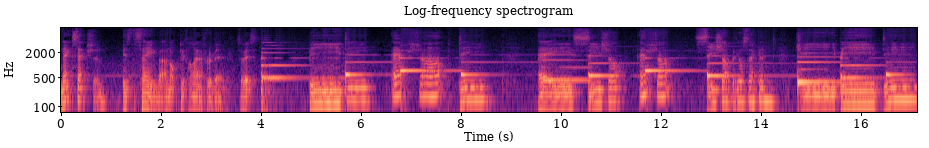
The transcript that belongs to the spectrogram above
Next section is the same but an octave higher for a bit. So it's B, D, F sharp, D, A, C sharp, F sharp, C sharp with your second, G, B, D,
